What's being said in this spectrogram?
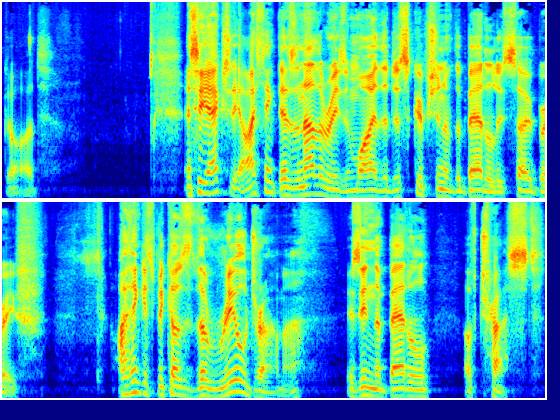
God? And see, actually, I think there's another reason why the description of the battle is so brief. I think it's because the real drama is in the battle of trust.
